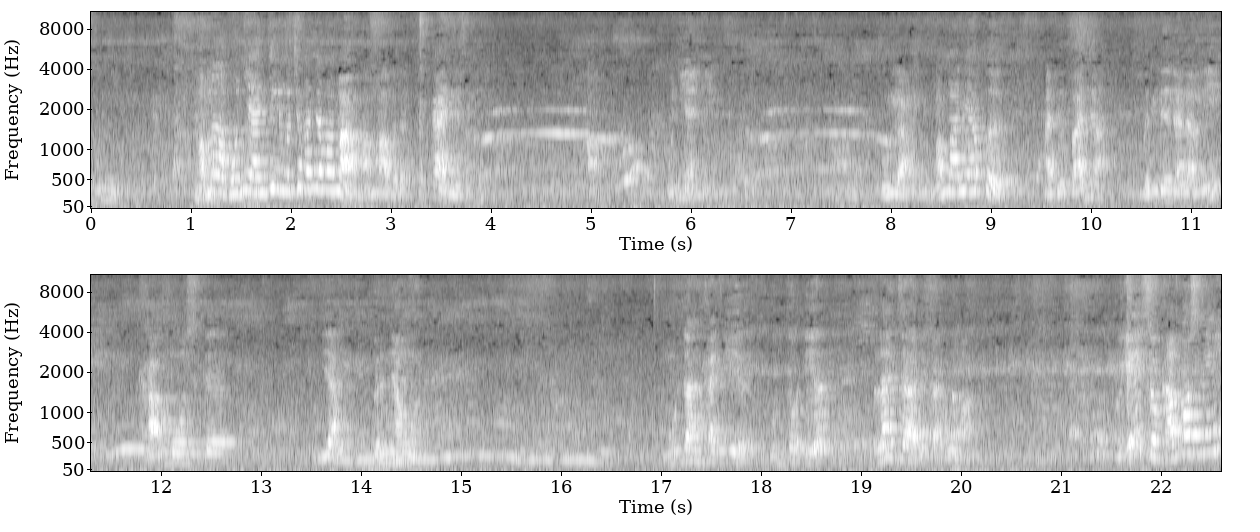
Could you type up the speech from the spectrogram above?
bunyi. Mama bunyi anjing macam mana mama? Mama pada tekan ni. Bunyi anjing. Ha. Ulang ni. Mama ni apa? Ada banyak benda dalam ni kamus ke yang bernyawa. Mudahkan dia untuk dia belajar dekat rumah. Okey, so kamus ni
